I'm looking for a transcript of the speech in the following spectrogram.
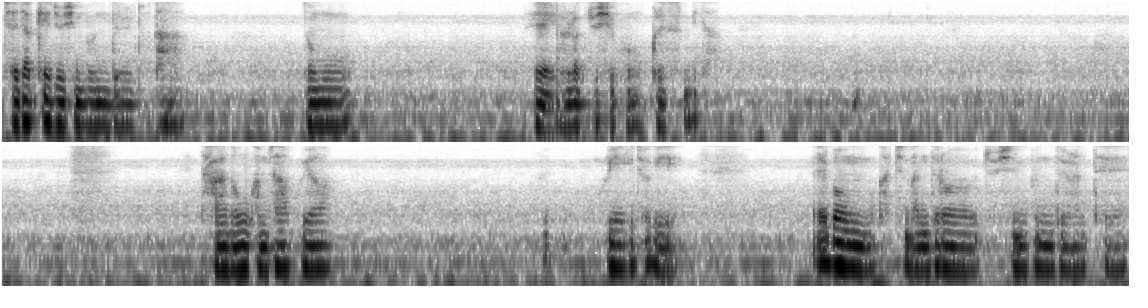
제작해 주신 분들도 다 너무 예, 연락 주시고 그랬습니다. 다 너무 감사하고요. 우리 저기 앨범 같이 만들어 주신 분들한테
